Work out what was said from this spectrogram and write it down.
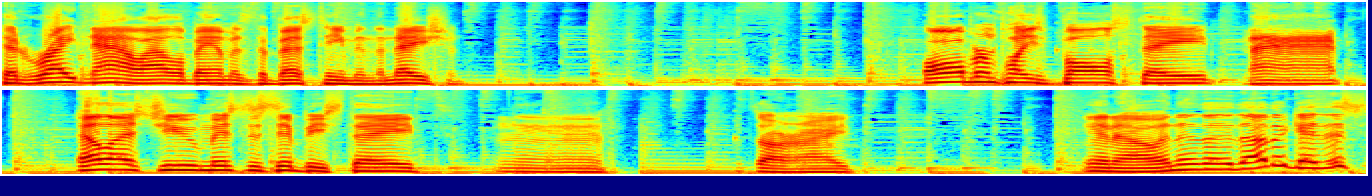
that right now Alabama is the best team in the nation. Auburn plays Ball State. Nah. LSU, Mississippi State. Eh, it's all right. You know, and then the, the other game, this is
